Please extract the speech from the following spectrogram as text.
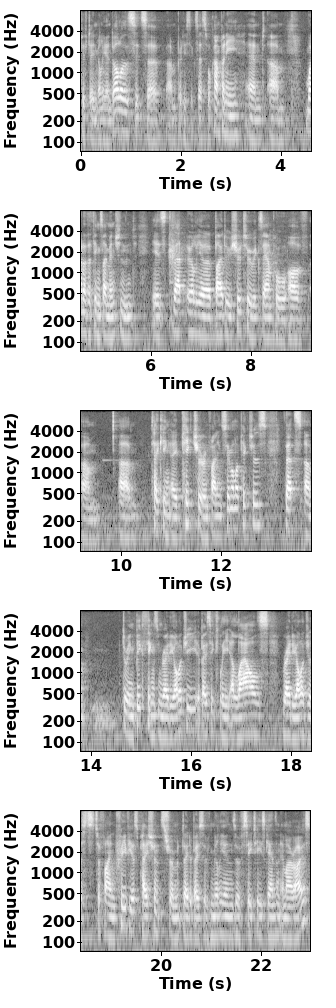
$15 million. It's a um, pretty successful company, and um, one of the things I mentioned is that earlier Baidu Shitu example of um, um, taking a picture and finding similar pictures. That's um, doing big things in radiology. It basically allows radiologists to find previous patients from a database of millions of CT scans and MRIs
